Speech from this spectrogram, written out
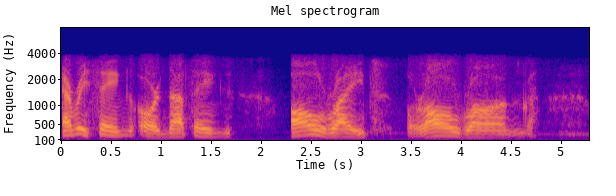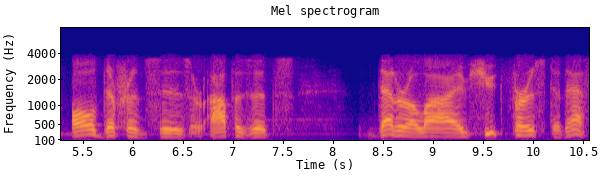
everything or nothing, all right or all wrong, all differences or opposites, dead or alive, shoot first and ask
